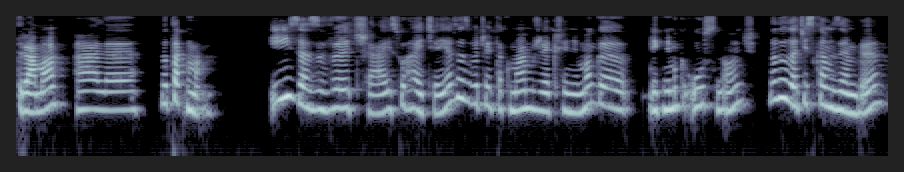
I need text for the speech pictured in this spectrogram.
drama, ale no tak mam. I zazwyczaj, słuchajcie, ja zazwyczaj tak mam, że jak się nie mogę, jak nie mogę usnąć, no to zaciskam zęby.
